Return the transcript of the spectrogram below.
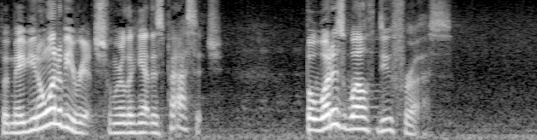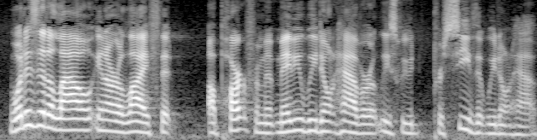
But maybe you don't want to be rich when we're looking at this passage. But what does wealth do for us? What does it allow in our life that apart from it, maybe we don't have, or at least we perceive that we don't have?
